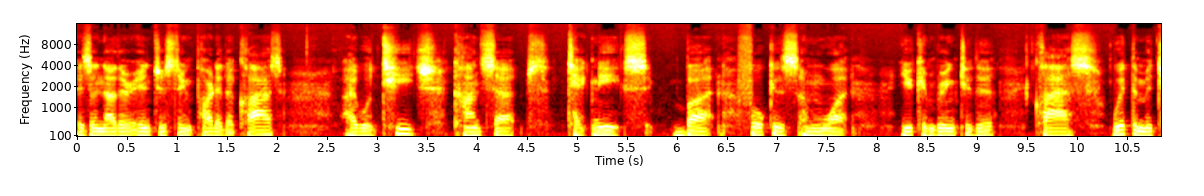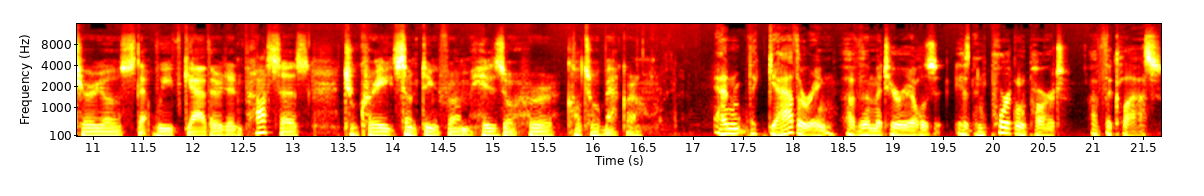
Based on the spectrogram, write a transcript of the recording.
is another interesting part of the class. I will teach concepts, techniques, but focus on what you can bring to the class with the materials that we've gathered and processed to create something from his or her cultural background. And the gathering of the materials is an important part of the class.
